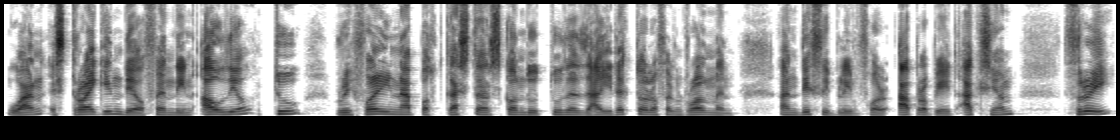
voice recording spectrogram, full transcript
1. Striking the offending audio, 2 referring a podcaster's conduct to the Director of Enrollment and Discipline for appropriate action. Three,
